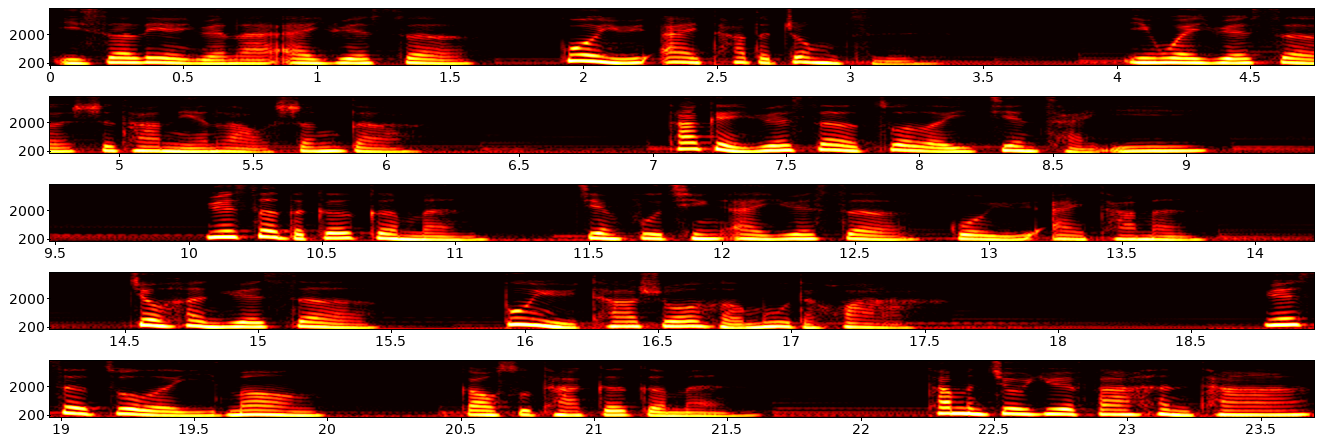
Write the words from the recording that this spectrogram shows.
以色列原来爱约瑟，过于爱他的众子，因为约瑟是他年老生的。他给约瑟做了一件彩衣。约瑟的哥哥们见父亲爱约瑟，过于爱他们。就恨约瑟，不与他说和睦的话。约瑟做了一梦，告诉他哥哥们，他们就越发恨他。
